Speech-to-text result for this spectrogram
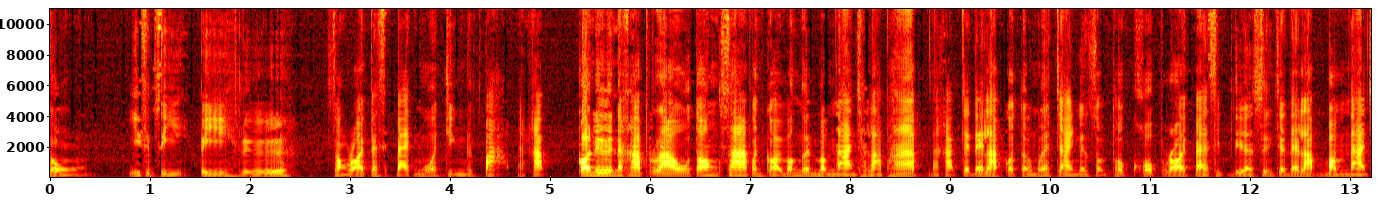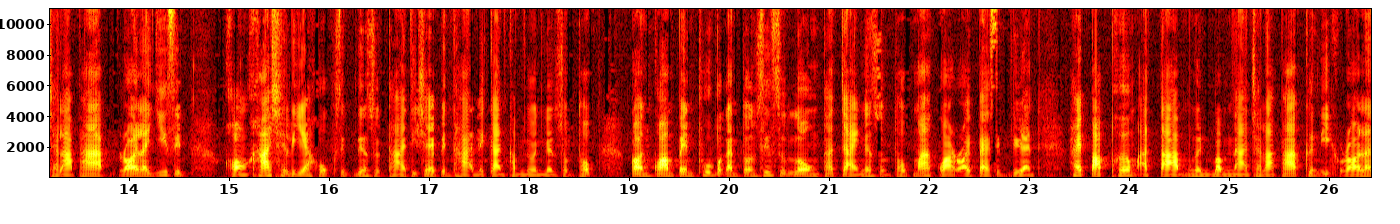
ส่ง 24 ปีหรือ 288 งวดจริงหรือเปล่านะครับ ก่อนอื่นนะครับเราต้องทราบกันก่อนว่าเงินบำนาญชราภาพนะครับจะได้รับก็ต่อเมื่อจ่ายเงินสมทบครบ 180 เดือน ซึ่งจะได้รับบำนาญชราภาพร้อยละ20 ของค่าเฉลี่ย 60 เดือนสุดท้ายที่ใช้เป็นฐานในการคำนวณเงินสมทบ ก่อนความเป็นผู้ประกันตนสิ้นสุดลง ถ้าจ่ายเงินสมทบมากกว่า 180 เดือน ให้ปรับเพิ่มอัตราเงินบำนาญชราภาพขึ้นอีกร้อยละ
